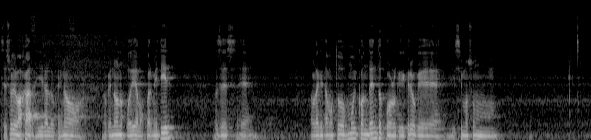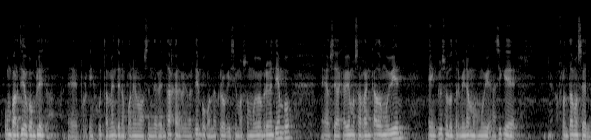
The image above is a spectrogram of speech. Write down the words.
se suele bajar y era lo que no, lo que no nos podíamos permitir. Entonces, eh, la verdad que estamos todos muy contentos porque creo que hicimos un, un partido completo, eh, porque injustamente nos ponemos en desventaja en el primer tiempo cuando creo que hicimos un muy buen primer tiempo, eh, o sea que habíamos arrancado muy bien e incluso lo terminamos muy bien. Así que afrontamos el,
